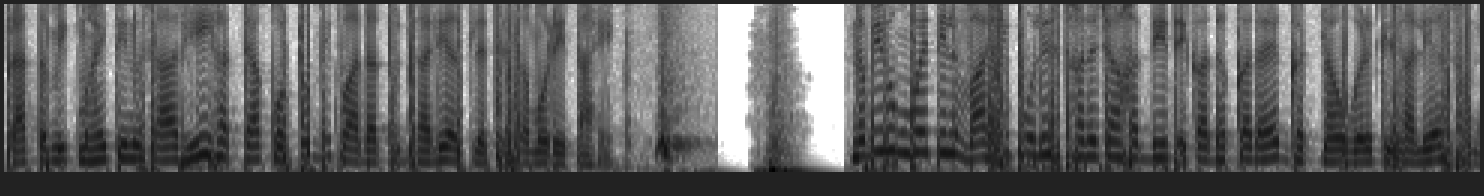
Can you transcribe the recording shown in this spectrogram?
प्राथमिक माहितीनुसार ही हत्या कौटुंबिक वादातून झाली असल्याचे समोर येत आहे. नवी मुंबईतील वाशी पोलीस ठाण्याच्या हद्दीत एका धक्कादायक घटना उघडकीस आली असून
